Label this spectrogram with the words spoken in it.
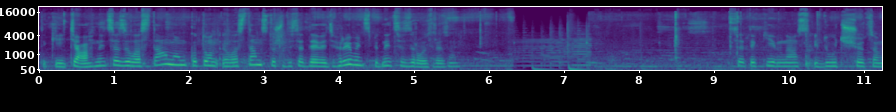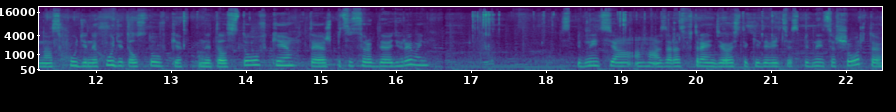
Такий тягнеться з еластаном. Котон еластан 169 гривень, спідниця з розрізом. Це такі в нас ідуть, що це в нас худі, не худі, толстовки, не толстовки. Теж 549 гривень. Спідниця, ага, зараз в тренді ось такі, дивіться, спідниця шорти.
